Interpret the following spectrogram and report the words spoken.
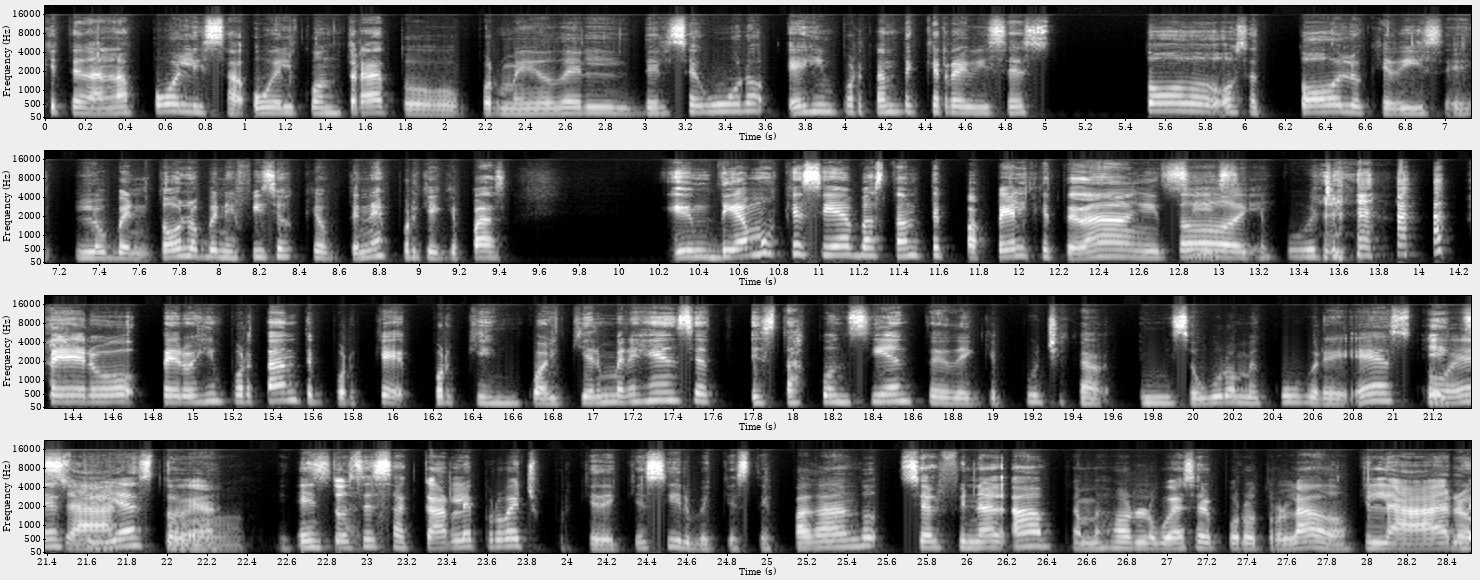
que te dan la póliza o el contrato por medio del, seguro, es importante que revises todo, o sea, todo lo que dice, todos los beneficios que obtenés, porque ¿qué pasa? Digamos que sí es bastante papel que te dan y todo, pero, pero es importante, ¿por qué? Porque en cualquier emergencia estás consciente de que, puchica, mi seguro me cubre esto, esto y esto. Entonces, sacarle provecho, porque ¿de qué sirve que estés pagando si al final, ah, a lo mejor lo voy a hacer por otro lado? Claro.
